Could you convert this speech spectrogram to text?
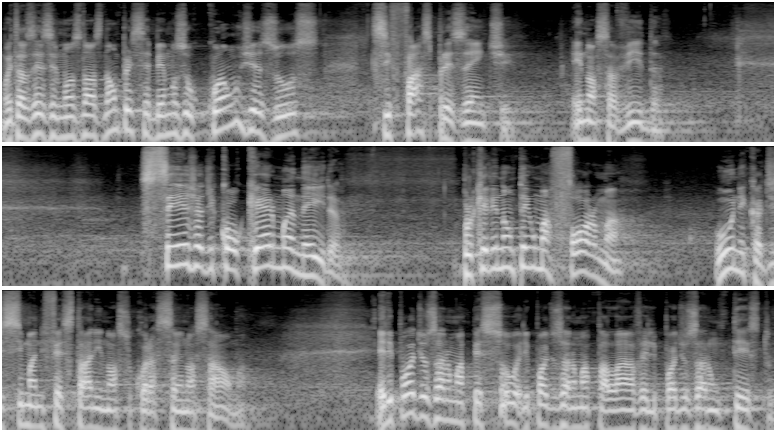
Muitas vezes, irmãos, nós não percebemos o quão Jesus se faz presente em nossa vida, seja de qualquer maneira, porque Ele não tem uma forma única de se manifestar em nosso coração e nossa alma. Ele pode usar uma pessoa, ele pode usar uma palavra, ele pode usar um texto,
